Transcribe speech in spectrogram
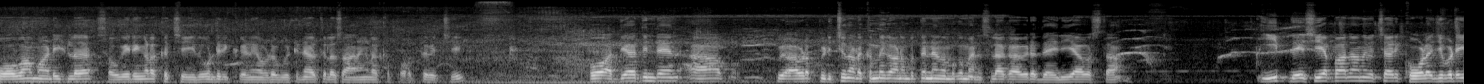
പോകാൻ വേണ്ടിയിട്ടുള്ള സൗകര്യങ്ങളൊക്കെ ചെയ്തുകൊണ്ടിരിക്കുകയാണ്. അവിടെ വീട്ടിനകത്തുള്ള സാധനങ്ങളൊക്കെ പുറത്ത് വെച്ച്. അപ്പോൾ അദ്ദേഹത്തിന്റെ ആ അവിടെ പിടിച്ചു നടക്കുന്നത് കാണുമ്പോൾ തന്നെ നമുക്ക് മനസ്സിലാക്കാം അവരുടെ ദയനീയാവസ്ഥ. ഈ ദേശീയപാത എന്ന് വെച്ചാൽ കോളേജ് പടി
